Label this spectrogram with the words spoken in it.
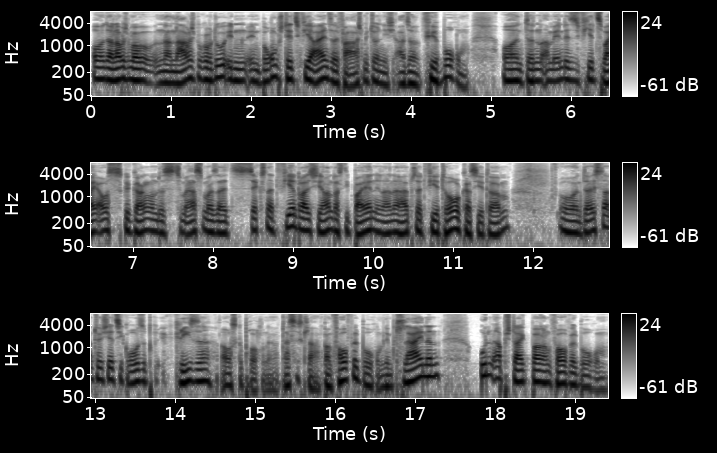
und dann habe ich mal eine Nachricht bekommen, du, in, in Bochum steht es 4-1, ich verarsch mich doch nicht, also für Bochum. Und dann am Ende ist es 4-2 ausgegangen und das ist zum ersten Mal seit 634 Jahren, dass die Bayern in einer Halbzeit vier Tore kassiert haben. Und da ist natürlich jetzt die große Krise ausgebrochen. Ja. Das ist klar. Beim VfL Bochum, dem kleinen, unabsteigbaren VfL Bochum.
